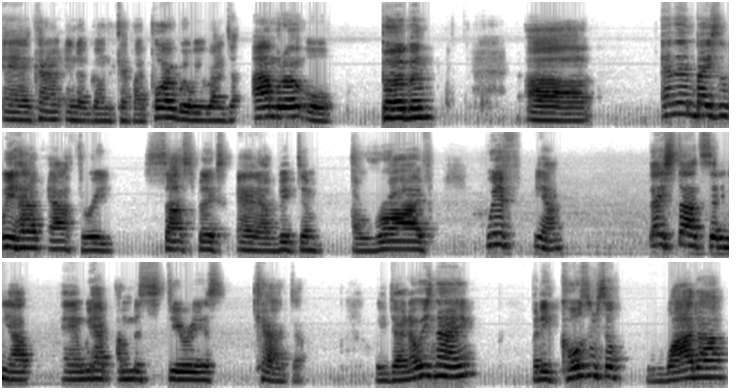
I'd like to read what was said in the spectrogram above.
and kind of end up going to Cafe Poirot where we run into Amuro or Bourbon. Uh, and then basically we have our three suspects and our victim arrive with, you know, they start setting up and we have a mysterious character. We don't know his name, but he calls himself Wada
